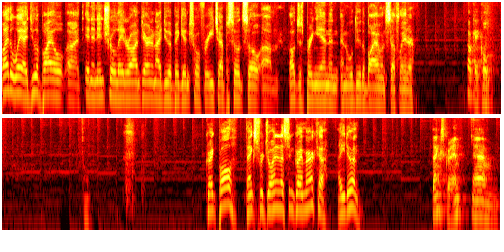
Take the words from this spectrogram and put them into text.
By the way, I do a bio uh, in an intro later on. Darren and I do a big intro for each episode, so um, I'll just bring you in and, and we'll do the bio and stuff later. Okay, cool. Greg Paul, thanks for joining us in Grimerica. How you doing? Thanks, Graham. Um,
